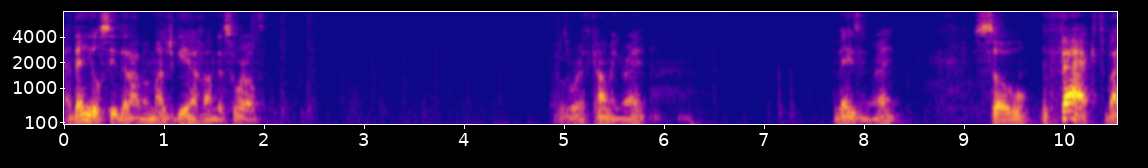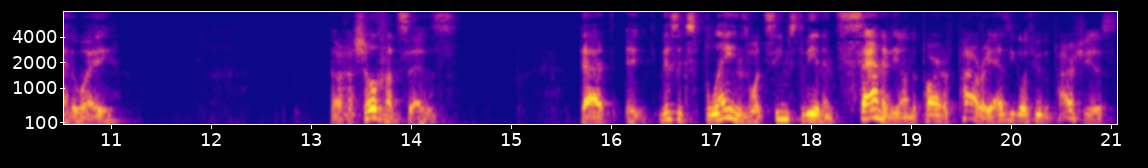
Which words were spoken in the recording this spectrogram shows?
and then you'll see that I'm a mashgiach on this world." It was worth coming, right? Amazing, right? So, in fact, by the way, the Aruch HaShulchan says that it, this explains what seems to be an insanity on the part of Pari. As you go through the Parshias,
